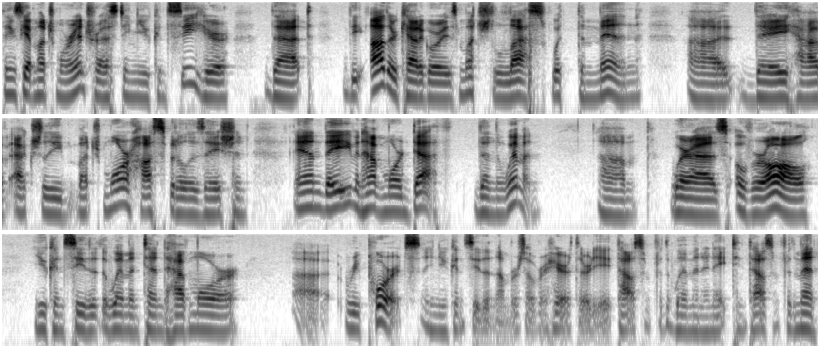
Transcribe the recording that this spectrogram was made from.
Things get much more interesting. You can see here that the other category is much less with the men. Uh, they have actually much more hospitalization and they even have more death than the women. Um, whereas overall, you can see that the women tend to have more uh, reports, and you can see the numbers over here: 38,000 for the women and 18,000 for the men.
